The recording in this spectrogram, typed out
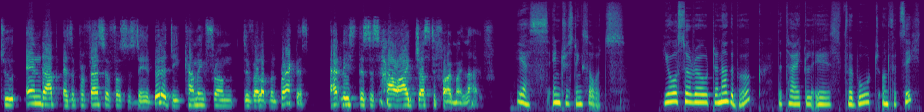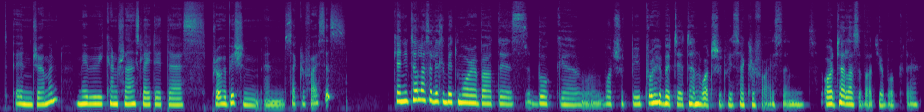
to end up as a professor for sustainability coming from development practice. At least this is how I justify my life. Yes, interesting thoughts. You also wrote another book. The title is Verbot und Verzicht in German. Maybe we can translate it as Prohibition and Sacrifices. Can you tell us a little bit more about this book? Uh, what should be prohibited and what should we sacrifice? And or tell us about your book there.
